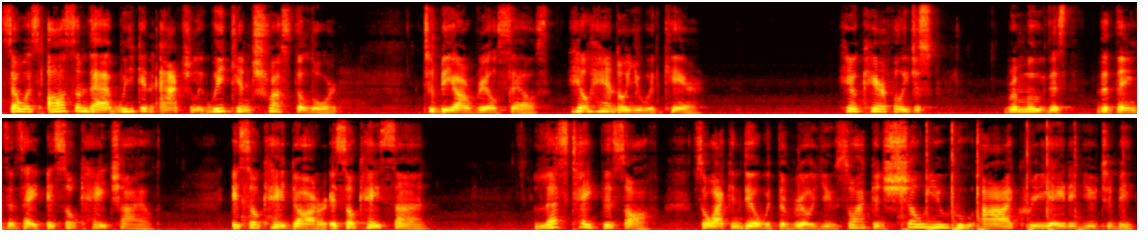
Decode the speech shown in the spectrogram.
So it's awesome that we can actually we can trust the Lord to be our real selves. He'll handle you with care. He'll carefully just remove this the things and say, "It's okay, child. It's okay, daughter. It's okay, son. Let's take this off." so I can deal with the real you, so I can show you who I created you to be.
